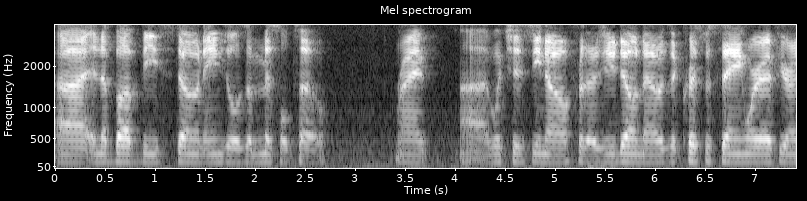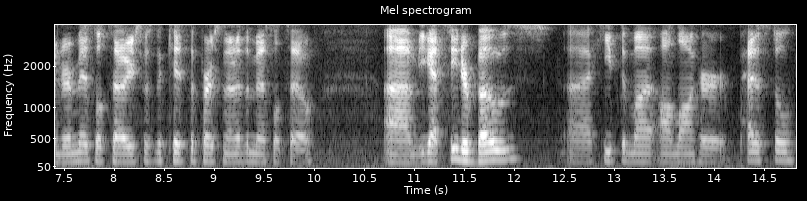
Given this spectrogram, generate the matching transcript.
uh, and above these stone angels, a mistletoe, right? Uh, which is, you know, for those you don't know, is a Christmas thing where if you're under a mistletoe, you're supposed to kiss the person under the mistletoe. Um, you got cedar boughs uh, heaped along her pedestal.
